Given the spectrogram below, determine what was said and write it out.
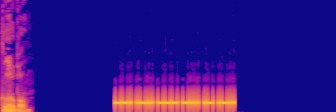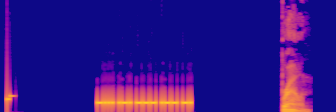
Global. Brown.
